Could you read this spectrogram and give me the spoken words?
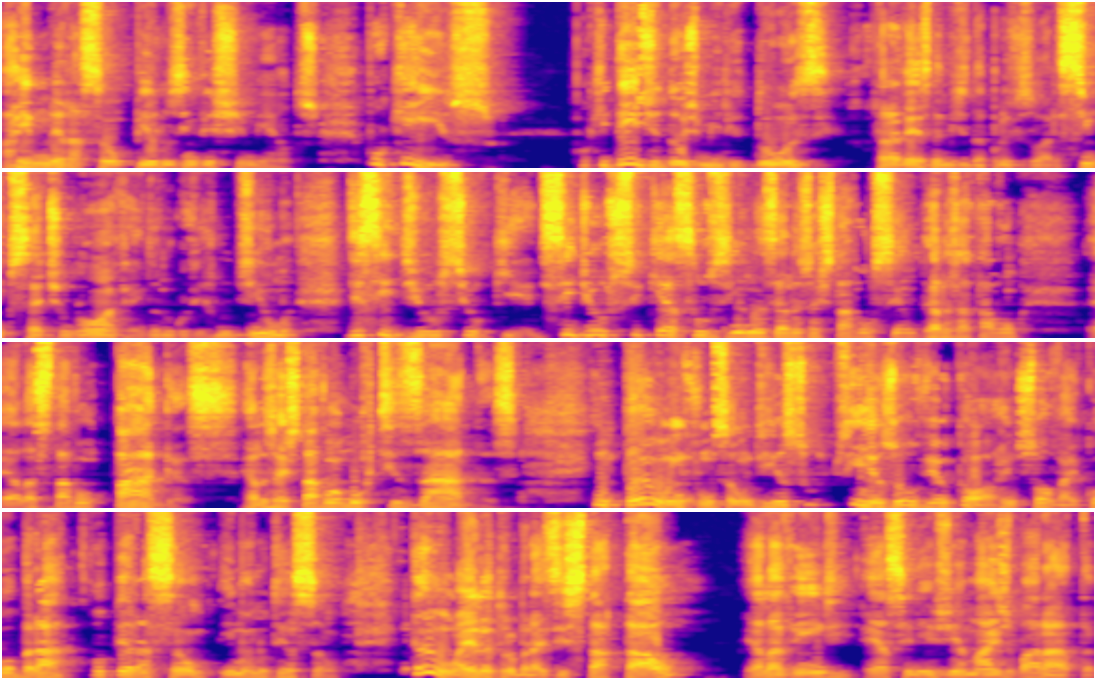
a remuneração pelos investimentos. Por que isso? Porque desde 2012 através da medida provisória 579, ainda no governo Dilma, decidiu-se o quê? Decidiu-se que essas usinas elas já estavam sendo, elas já estavam, elas estavam pagas, elas já estavam amortizadas. Então, em função disso, se resolveu que ó, a gente só vai cobrar operação e manutenção. Então, a Eletrobras estatal ela vende essa energia mais barata.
